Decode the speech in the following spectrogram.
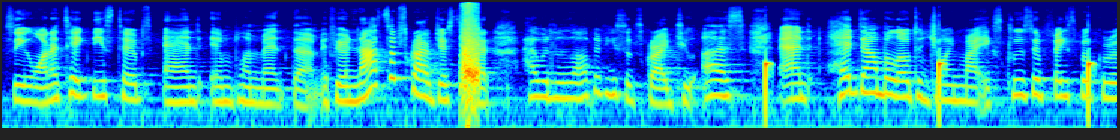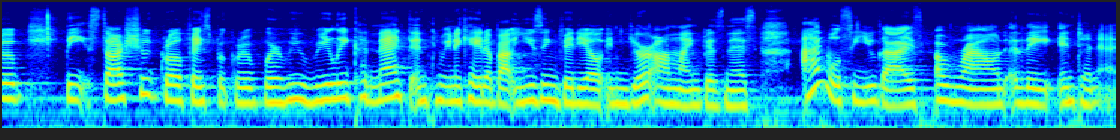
So you want to take these tips and implement them. If you're not subscribed just yet, I would love if you subscribe to us and head down below to join my exclusive Facebook group, the Start Shoot Grow Facebook group, where we really connect and communicate about using video in your online business. I will see you guys around the internet.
